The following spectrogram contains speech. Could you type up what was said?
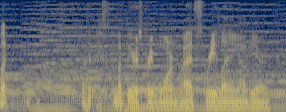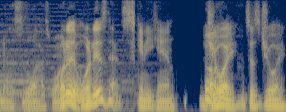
want. My beer is pretty warm. I had three laying out here. Now this is the last one. What is what is that skinny can? Oh. Joy. It says joy.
